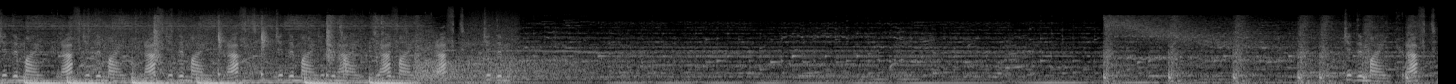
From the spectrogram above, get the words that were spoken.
Kiedy Minecraft, kiedy Minecraft, kiedy Minecraft, kiedy Minecraft, kiedy Minecraft, kiedy... Kiedy Minecraft? Kiedy Minecraft?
